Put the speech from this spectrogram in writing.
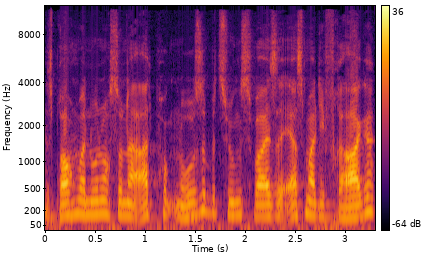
Jetzt brauchen wir nur noch so eine Art Prognose, beziehungsweise erstmal die Frage,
